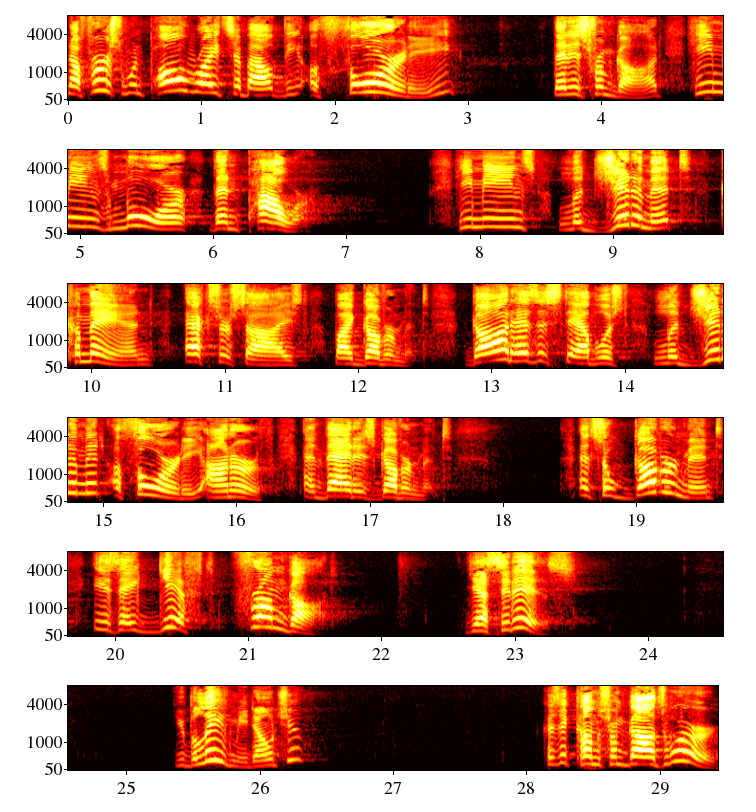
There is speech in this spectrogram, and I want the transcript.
Now, first, when Paul writes about the authority that is from God, he means more than power. He means legitimate command exercised by government. God has established legitimate authority on earth, and that is government. And so, government is a gift from God. Yes, it is. You believe me, don't you? Because it comes from God's Word.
